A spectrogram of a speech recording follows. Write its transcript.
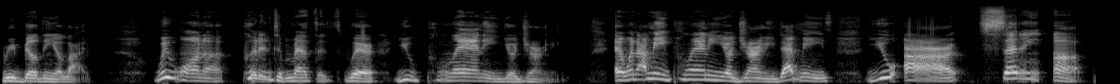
rebuilding your life. We want to put into methods where you planning your journey. And when I mean planning your journey, that means you are setting up,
